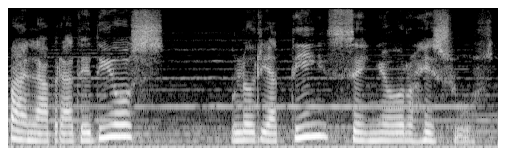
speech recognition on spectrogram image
Palabra de Dios, gloria a ti, Señor Jesús.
